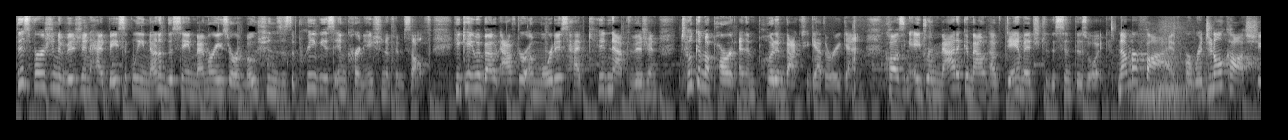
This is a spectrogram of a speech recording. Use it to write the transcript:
This version of Vision had basically none of the same memories or emotions as the previous incarnation of himself. He came about after Immortus had kidnapped Vision, took him apart, and then put him back together again, causing a dramatic amount of damage to the synthezoid. Number 5 original costume.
